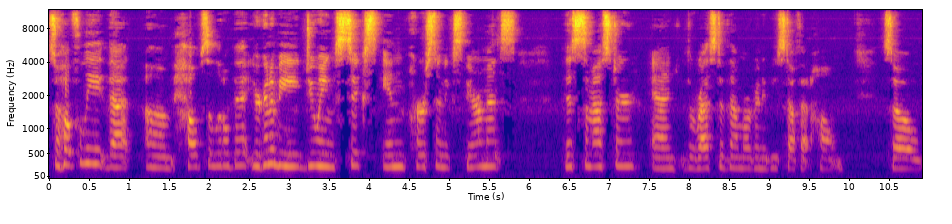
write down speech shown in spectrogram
So hopefully that um, helps a little bit. You're going to be doing six in-person experiments this semester, and the rest of them are going to be stuff at home. So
